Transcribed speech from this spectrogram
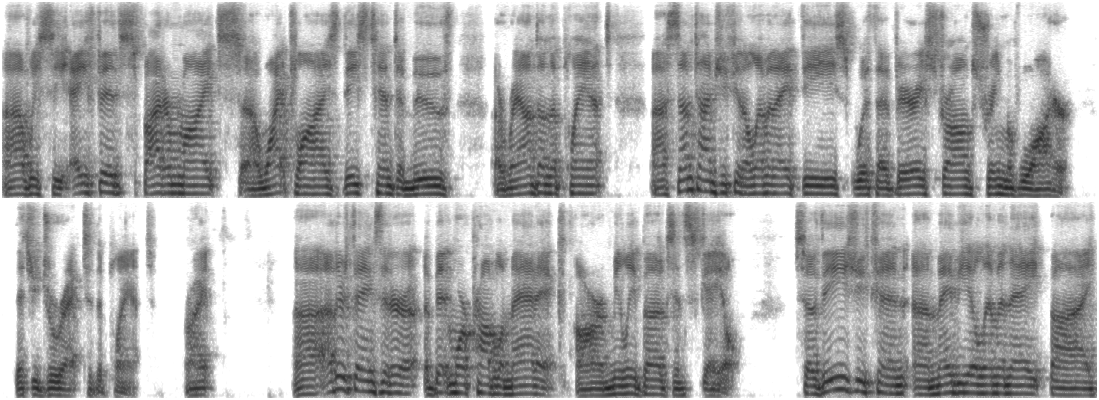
uh, we see aphids, spider mites, uh, white flies. These tend to move around on the plant. Uh, sometimes you can eliminate these with a very strong stream of water that you direct to the plant, right? Uh, other things that are a bit more problematic are mealybugs and scale. So these you can uh, maybe eliminate by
